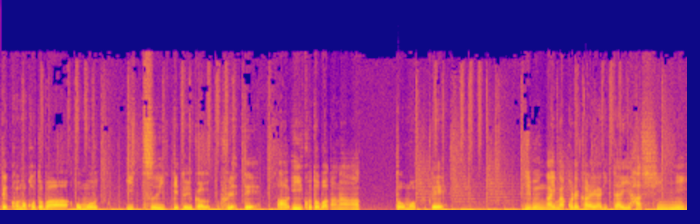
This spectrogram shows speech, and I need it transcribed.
てこの言葉思いついてというか触れてあいい言葉だなと思って自分が今これからやりたい発信に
